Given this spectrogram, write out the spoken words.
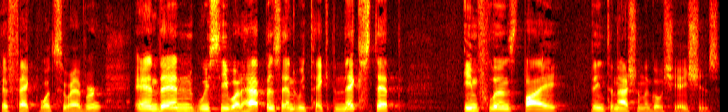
effect whatsoever. And then we see what happens and we take the next step influenced by the international negotiations.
